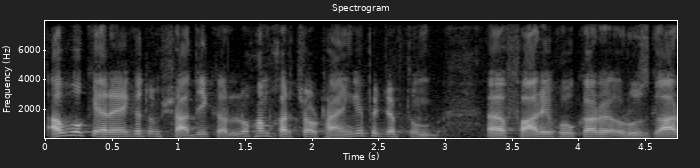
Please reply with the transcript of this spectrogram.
اب وہ کہہ رہے ہیں کہ تم شادی کر لو، ہم خرچہ اٹھائیں گے، پھر جب تم فارغ ہو کر روزگار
